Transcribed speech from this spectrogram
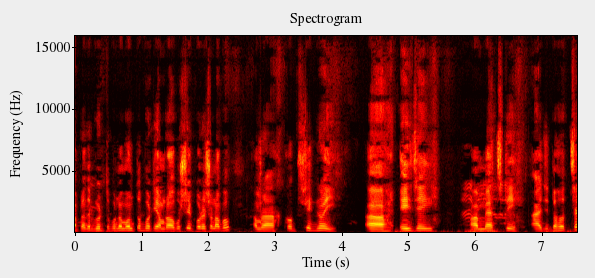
আপনাদের গুরুত্বপূর্ণ মন্তব্যটি আমরা অবশ্যই পড়ে শোনাবো। আমরা খুব শীঘ্রই এই যেই ম্যাচটি আয়োজিত হচ্ছে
